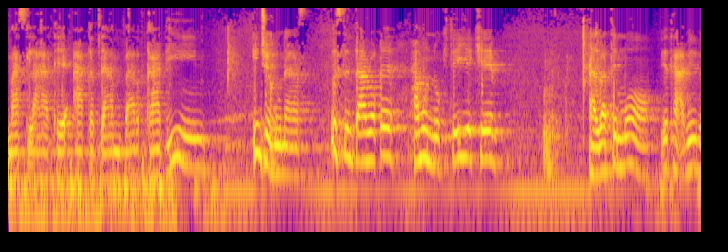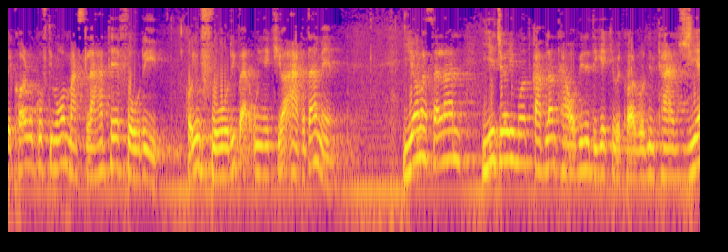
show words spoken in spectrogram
مسلحت اقدم بر قدیم این چگونه است؟ مثل در واقع همون نکته ایه که البته ما یه تعبیر به کار گفتیم ما مسلحت فوری. خب این فوری بر اون یکی ها اقدمه. یا مثلا یه جایی ما قبلا تعابیر دیگه که به کار بردیم ترجیح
